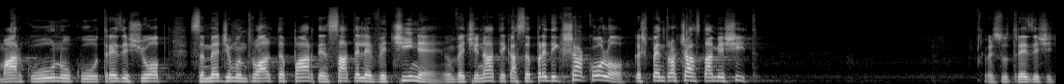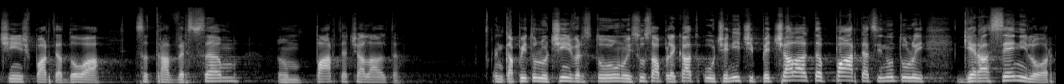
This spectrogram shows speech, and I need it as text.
Marcu 1 cu 38, să mergem într-o altă parte, în satele vecine, învecinate, ca să predic și acolo, că și pentru aceasta am ieșit. Versul 35, partea a doua, să traversăm în partea cealaltă. În capitolul 5, versetul 1, Iisus a plecat cu ucenicii pe cealaltă parte a ținutului Gerasenilor,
